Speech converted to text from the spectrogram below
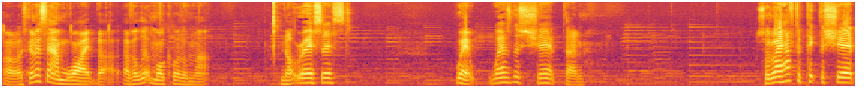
Oh, I was going to say I'm white, but I have a little more colour than that. Not racist. Wait, where's the shape then? So do I have to pick the shape?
